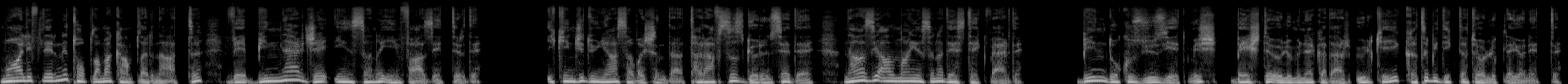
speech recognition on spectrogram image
Muhaliflerini toplama kamplarına attı ve binlerce insanı infaz ettirdi. İkinci Dünya Savaşı'nda tarafsız görünse de Nazi Almanyası'na destek verdi. 1975'te ölümüne kadar ülkeyi katı bir diktatörlükle yönetti.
